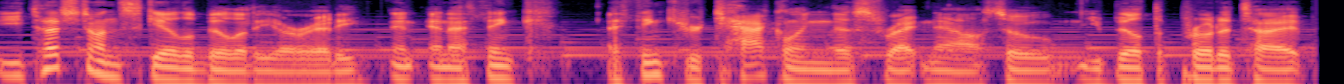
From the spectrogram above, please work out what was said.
You touched on scalability already and, and i think i think you're tackling this right now. So you built the prototype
